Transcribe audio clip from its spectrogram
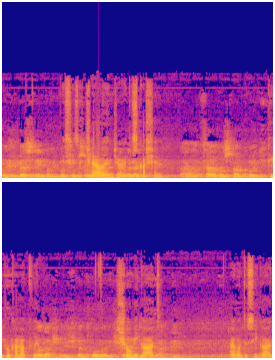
vagy egy beszéd, amikor This is a challenge or a discussion uh, people come up with. Adásom Isten, hol van Isten. Show me God. I want to see God.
